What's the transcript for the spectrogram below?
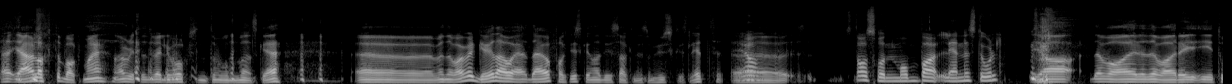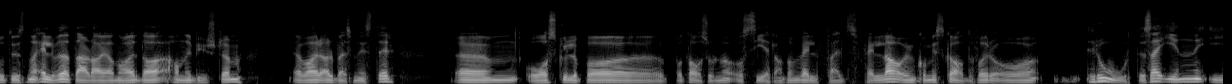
jeg, jeg har lagt det bak meg. Jeg har blitt et veldig voksent og vondt menneske. Uh, men det var vel gøy, da. Og det er jo faktisk en av de sakene som huskes litt. Ja. Eh, Statsråden mobba lenestol. ja, det var, det var i, i 2011, dette er da januar, da Hanne Bjurstrøm var arbeidsminister. Um, og skulle på, på talerstolen og si et eller annet om velferdsfella, og hun kom i skade for å rote seg inn i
